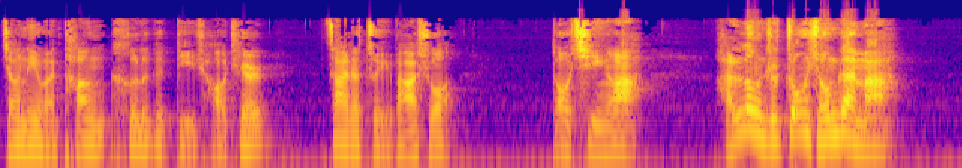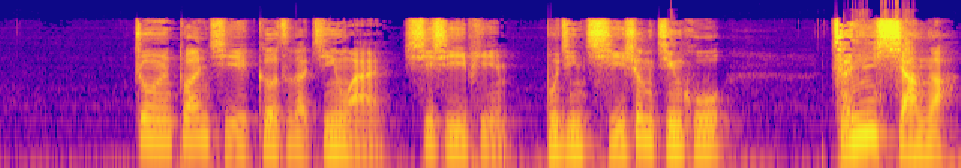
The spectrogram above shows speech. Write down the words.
将那碗汤喝了个底朝天儿，咂着嘴巴说：“都请啊，还愣着装熊干嘛？”众人端起各自的金碗，细细一品，不禁齐声惊呼：“真香啊！”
